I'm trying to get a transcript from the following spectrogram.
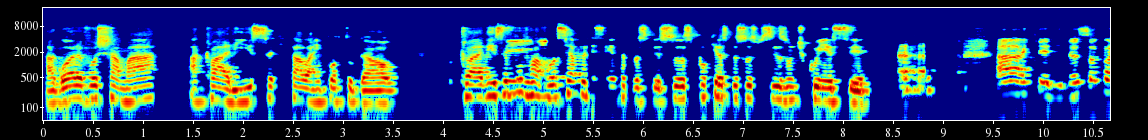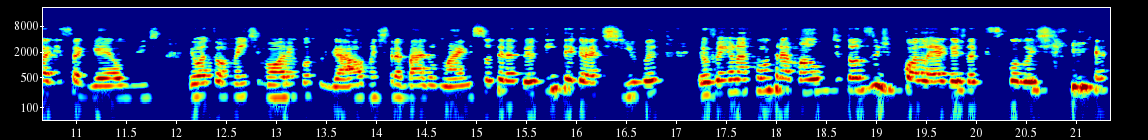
Agora eu vou chamar a Clarissa, que está lá em Portugal. Clarissa, Sim. por favor, se apresenta para as pessoas, porque as pessoas precisam te conhecer. ah, querida, eu sou Clarissa Guelves, eu atualmente moro em Portugal, mas trabalho online, sou terapeuta integrativa, eu venho na contramão de todos os colegas da psicologia,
